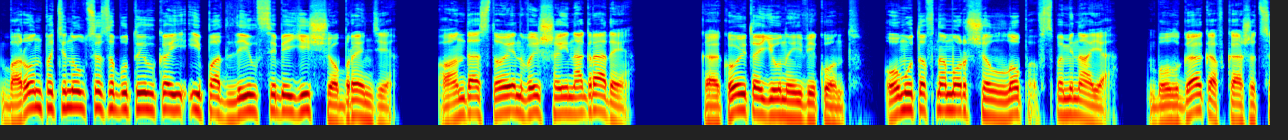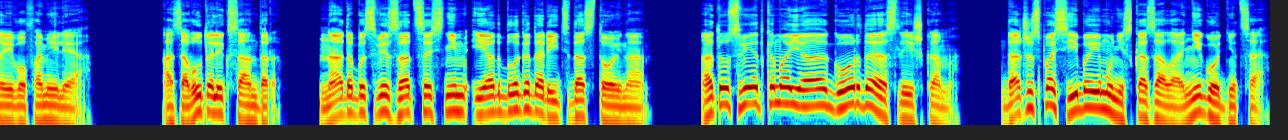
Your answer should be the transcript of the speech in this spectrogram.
Барон потянулся за бутылкой и подлил себе еще бренди. «Он достоин высшей награды». Какой-то юный виконт. Омутов наморщил лоб, вспоминая. Булгаков, кажется, его фамилия а зовут Александр. Надо бы связаться с ним и отблагодарить достойно. А то Светка моя гордая слишком. Даже спасибо ему не сказала, негодница.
